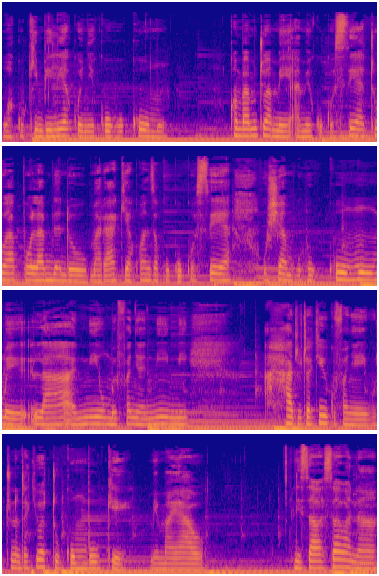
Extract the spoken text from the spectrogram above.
wa kukimbilia kwenye kuhukumu. Kwamba mtu amekukosea ame tu hapo labda ndo mara yake ya kwanza kukukosea ushamhukumu umelaani umefanya nini. Hatutakiwi kufanya hivyo. Tunatakiwa tukumbuke mema yao. Ni sawasawa na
